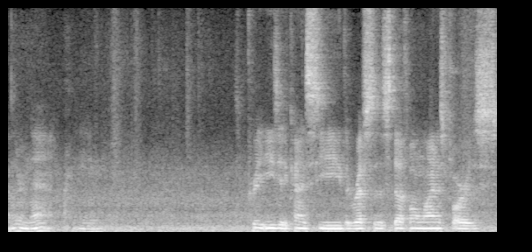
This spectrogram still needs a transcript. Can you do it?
Other than that, I mean, it's pretty easy to kind of see the rest of the stuff online as far as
